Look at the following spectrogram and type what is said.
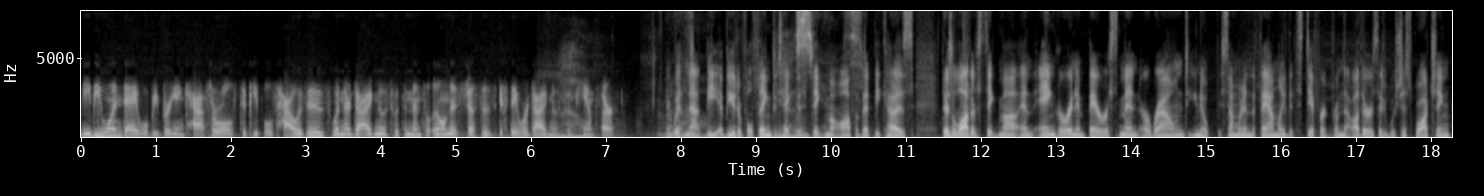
maybe one day we'll be bringing casseroles to people's houses when they're diagnosed with a mental illness just as if they were diagnosed with cancer. And wouldn't that be a beautiful thing to take the Yes. stigma off of it? Because there's a lot of stigma and anger and embarrassment around, you know, someone in the family that's different from the others. I was just watching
